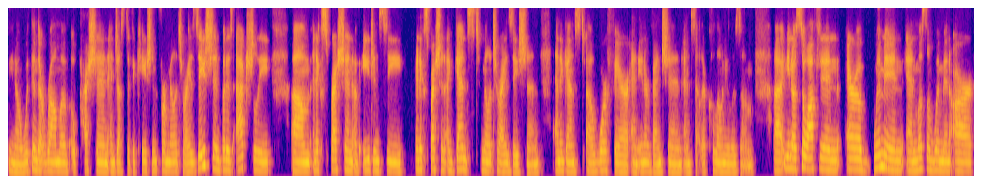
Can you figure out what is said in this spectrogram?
you know within that realm of oppression and justification for militarization but is actually um, an expression of agency an expression against militarization and against uh, warfare and intervention and settler colonialism. Uh, you know, so often Arab women and Muslim women are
